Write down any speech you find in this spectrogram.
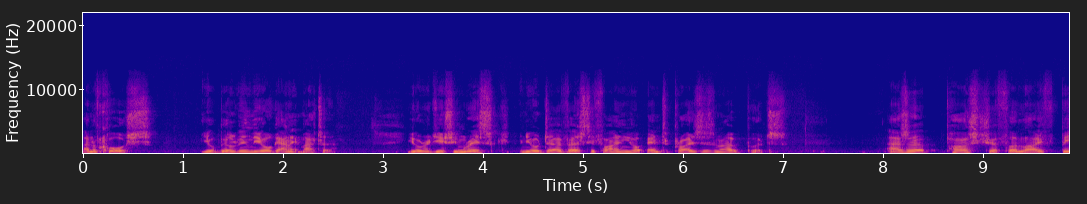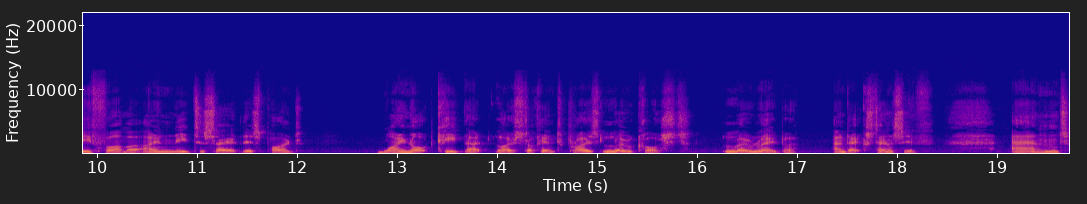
And of course, you're building the organic matter. You're reducing risk and you're diversifying your enterprises and outputs. As a pasture for life beef farmer, I need to say at this point why not keep that livestock enterprise low cost, low labour, and extensive? And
